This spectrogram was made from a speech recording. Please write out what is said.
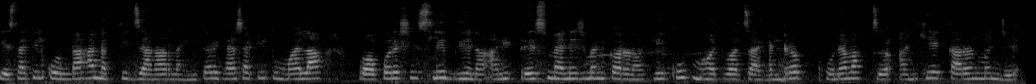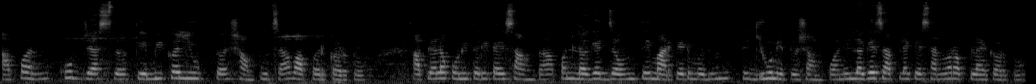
केसातील कोंडा हा नक्कीच जाणार नाही. तर ह्यासाठी तुम्हाला प्रॉपर अशी स्लीप घेणं आणि ट्रेस मॅनेजमेंट करणं हे खूप महत्त्वाचं आहे. हँड्रप होण्यामागचं आणखी एक कारण म्हणजे आपण खूप जास्त केमिकलयुक्त शॅम्पूचा वापर करतो. आपल्याला कोणीतरी काही सांगतं आपण लगेच जाऊन ते मार्केटमधून ते घेऊन येतो शॅम्पू आणि लगेच आपल्या केसांवर अप्लाय करतो.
